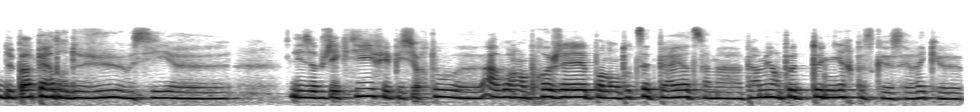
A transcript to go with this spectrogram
ne pas perdre de vue aussi euh, les objectifs et puis surtout euh, avoir un projet pendant toute cette période, ça m'a permis un peu de tenir parce que c'est vrai que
